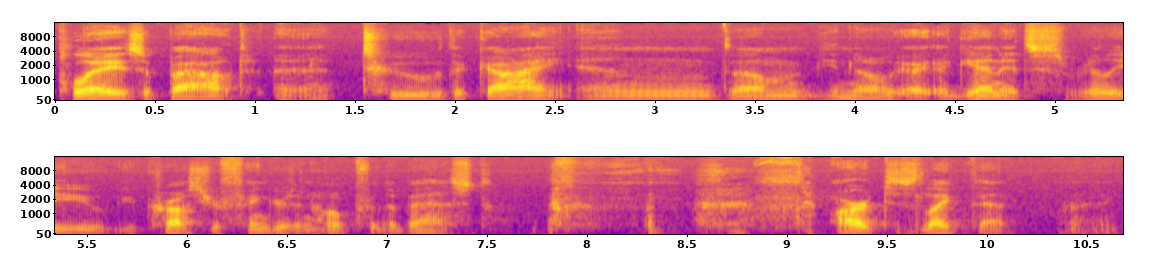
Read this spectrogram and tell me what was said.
play is about uh, to the guy. And, um, you know, again, it's really you, you cross your fingers and hope for the best. Art is like that, I think.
